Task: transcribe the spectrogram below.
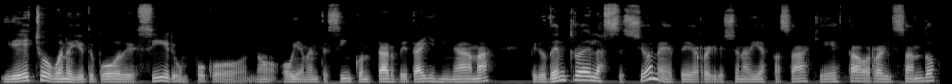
Y de hecho, bueno, yo te puedo decir un poco, no, obviamente sin contar detalles ni nada más, pero dentro de las sesiones de regresión a vidas pasadas que he estado realizando,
